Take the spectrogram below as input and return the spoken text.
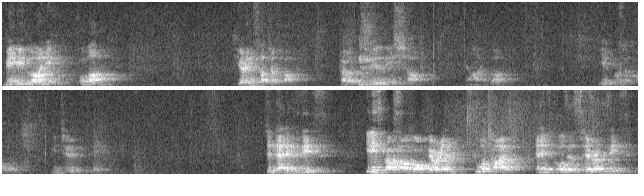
may be blinded for life. Hearing such a fact, I was really shocked and I thought it was a cold winter day. Genetic disease. It is passed on from parent to a child and it causes several diseases.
